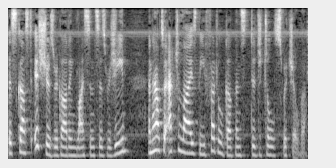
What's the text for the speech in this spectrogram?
discussed issues regarding licenses regime and how to actualize the federal government's digital switchover.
